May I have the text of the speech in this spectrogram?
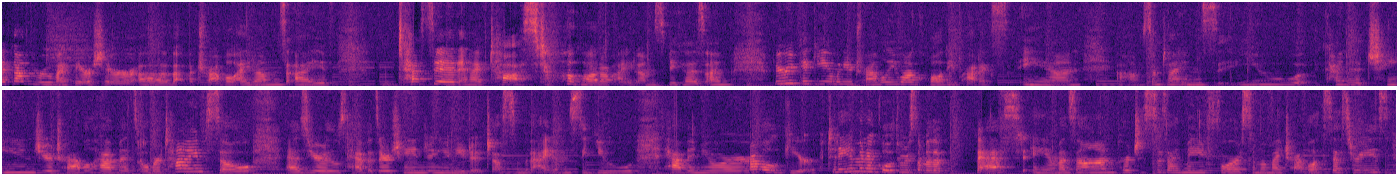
I've gone through my fair share of travel items. I've tested and I've tossed a lot of items because I'm very picky and when you travel you want quality products and um, sometimes you kind of change your travel habits over time so as your those habits are changing you need to adjust some of the items you have in your travel gear. Today I'm going to go through some of the best Amazon purchases I've made for some of my travel accessories.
